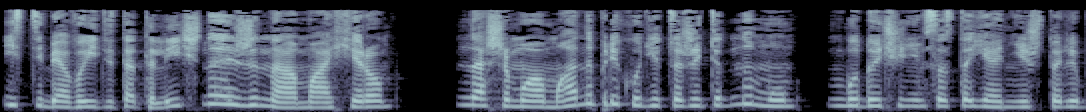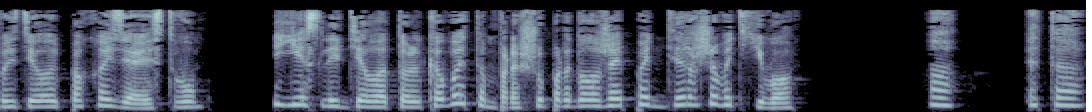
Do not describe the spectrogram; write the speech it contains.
«Из тебя выйдет отличная жена, Махиро. Нашему Аману приходится жить одному, будучи не в состоянии что-либо сделать по хозяйству. Если дело только в этом, прошу продолжай поддерживать его». «А, это...»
